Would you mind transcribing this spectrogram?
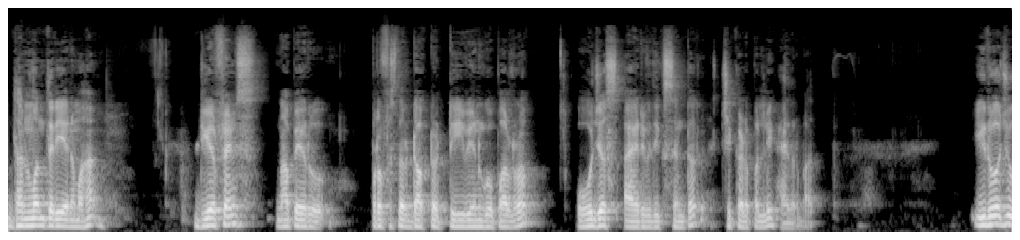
ధన్వంతరి నమ. డియర్ ఫ్రెండ్స్ నా పేరు professor doctor T Venugopalarao Ojas ayurvedic centre Chikkadpally Hyderabad. ఈరోజు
